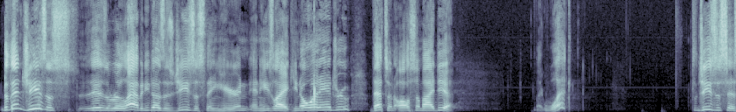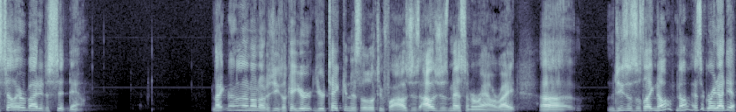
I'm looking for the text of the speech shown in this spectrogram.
But then Jesus isn't really laughing. He does his Jesus thing here, and, and he's like, you know what, Andrew? That's an awesome idea. Like, what? So Jesus says, tell everybody to sit down. Like, no, no, no, no, Jesus. Okay, you're you're taking this a little too far. I was just I was just messing around, right? Uh, Jesus is like, no, no, that's a great idea.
